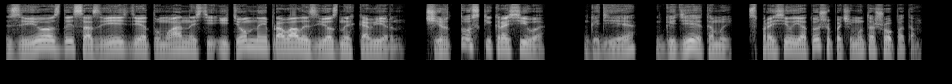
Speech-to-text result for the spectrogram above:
Звезды, созвездия, туманности и темные провалы звездных каверн. Чертовски красиво. «Где? Где это мы?» — спросил я Тоши почему-то шепотом.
